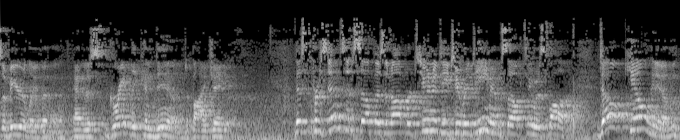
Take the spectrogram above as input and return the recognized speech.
severely then and is greatly condemned by Jacob. This presents itself as an opportunity to redeem himself to his father. Don't kill him.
